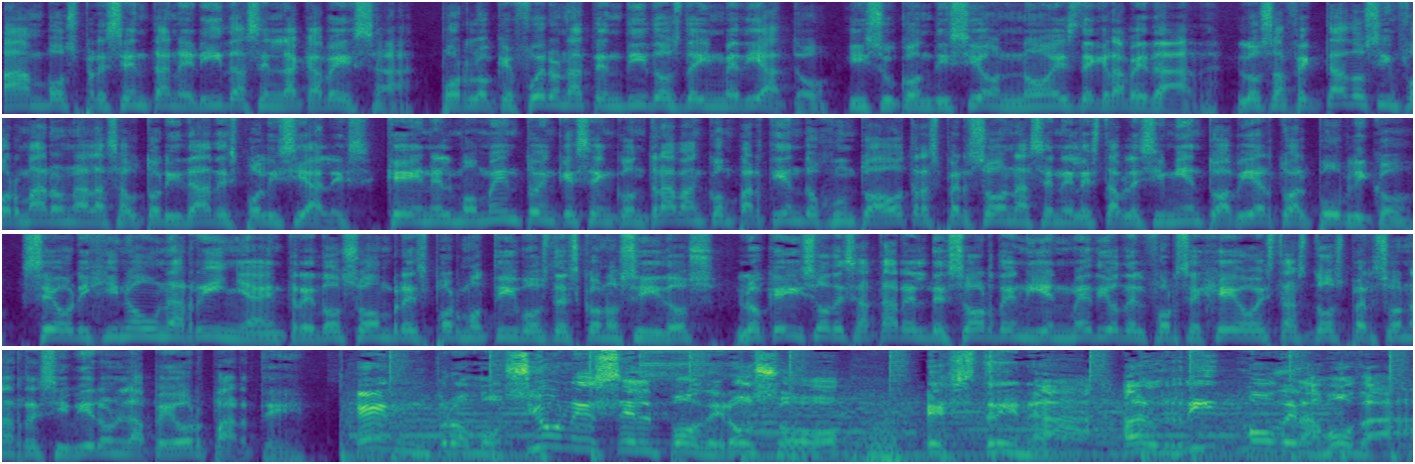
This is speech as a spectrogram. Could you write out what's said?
Ambos presentan heridas en la cabeza, por lo que fueron atendidos de inmediato y su condición no es de gravedad. Los afectados informaron a las autoridades policiales que en el momento en que se encontraban compartiendo junto a otras personas en el establecimiento abierto al público, se originó una riña entre dos hombres por motivos desconocidos, lo que hizo desatar el desorden y en medio del forcejeo estas dos personas recibieron la peor parte. En Promociones El Poderoso, estrena al ritmo de la moda.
